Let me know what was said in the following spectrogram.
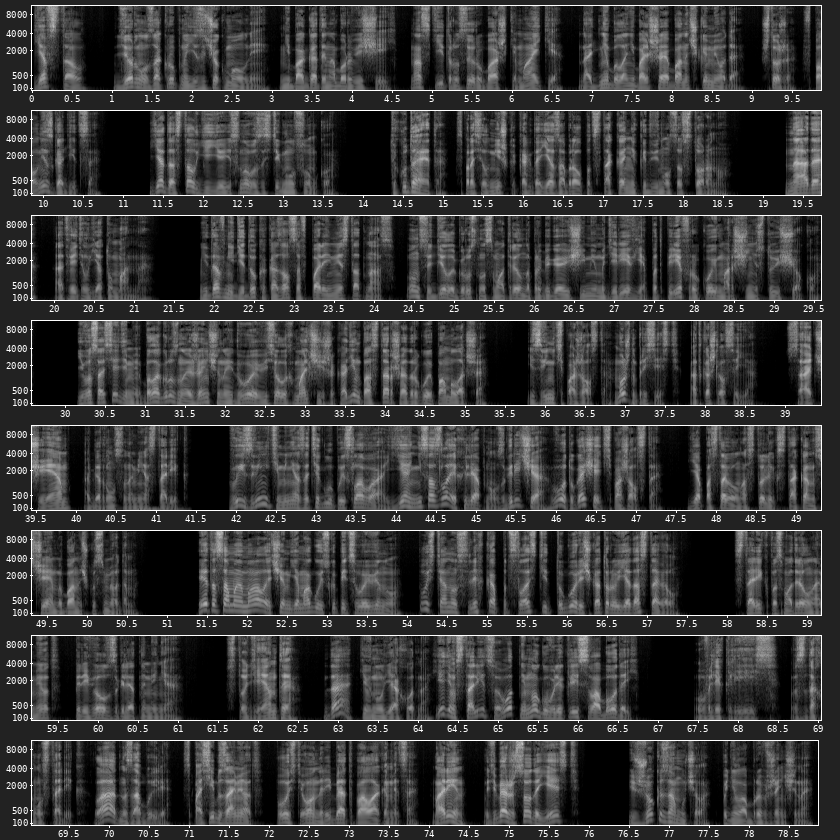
Я встал, дернул за крупный язычок молнии, небогатый набор вещей. Носки, трусы, рубашки, майки. На дне была небольшая баночка меда. Что же, вполне сгодится. Я достал ее и снова застегнул сумку. «Ты куда это?» — спросил Мишка, когда я забрал подстаканник и двинулся в сторону. «Надо», — ответил я туманно. Недавний дедок оказался в паре мест от нас. Он сидел и грустно смотрел на пробегающие мимо деревья, подперев рукой морщинистую щеку. Его соседями была грузная женщина и двое веселых мальчишек, один постарше, а другой помладше. «Извините, пожалуйста, можно присесть?» — откашлялся я. «Зачем?» — обернулся на меня старик. «Вы извините меня за те глупые слова. Я не со зла их ляпнул, сгоряча. Вот, угощайтесь, пожалуйста». Я поставил на столик стакан с чаем и баночку с медом. Это самое малое, чем я могу искупить свою вину. Пусть оно слегка подсластит ту горечь, которую я доставил. Старик посмотрел на мед, перевел взгляд на меня. «Студенты?» «Да», — кивнул я охотно. «Едем в столицу, вот немного увлеклись свободой». «Увлеклись», — вздохнул старик. «Ладно, забыли. Спасибо за мед. Пусть он, ребята, полакомятся. Марин, у тебя же сода есть?» «Изжога замучила?» — подняла бровь женщина.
